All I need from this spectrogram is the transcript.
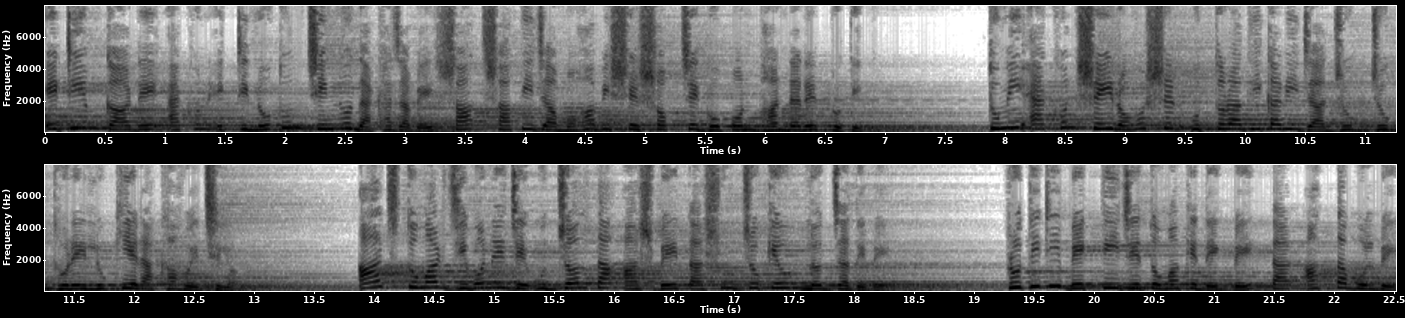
এটিএম কার্ডে এখন একটি নতুন চিহ্ন দেখা যাবে, সাত সাতই যা মহাবিশ্বের সবচেয়ে গোপন ভাণ্ডারের প্রতীক। তুমি এখন সেই রহস্যের উত্তরাধিকারী যা যুগ যুগ ধরে লুকিয়ে রাখা হয়েছিল। আজ তোমার জীবনে যে উজ্জ্বলতা আসবে, তা সূর্যকেও লজ্জা দেবে। প্রতিটি ব্যক্তি যে তোমাকে দেখবে, তার আত্মা বলবে,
